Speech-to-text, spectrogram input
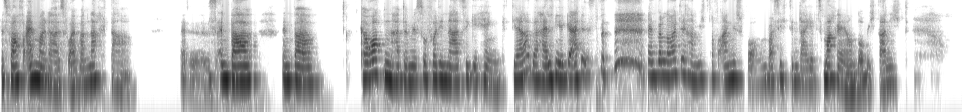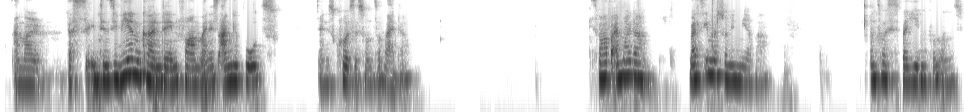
Es war auf einmal da, es war einfach Nacht da. Äh, ein paar, ein paar Karotten hat er mir so vor die Nase gehängt, ja, der Heilige Geist. Ein paar Leute haben mich darauf angesprochen, was ich denn da jetzt mache und ob ich da nicht einmal das intensivieren könnte in Form eines Angebots, eines Kurses und so weiter. Es war auf einmal da, weil es immer schon in mir war. Und so ist es bei jedem von uns.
